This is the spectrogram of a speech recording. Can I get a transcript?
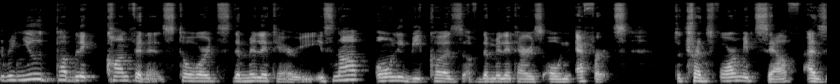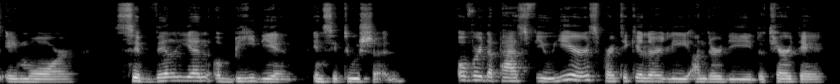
renewed public confidence towards the military is not only because of the military's own efforts to transform itself as a more civilian obedient institution. Over the past few years, particularly under the Duterte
